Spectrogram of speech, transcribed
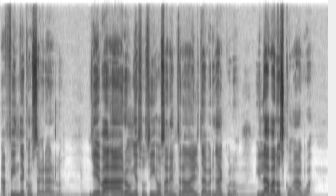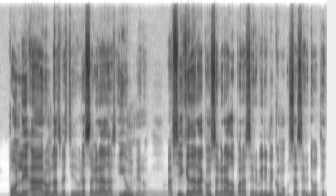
a fin de consagrarlo. Lleva a Aarón y a sus hijos a la entrada del tabernáculo, y lávalos con agua. Ponle a Aarón las vestiduras sagradas y úngelo. Así quedará consagrado para servirme como sacerdote.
